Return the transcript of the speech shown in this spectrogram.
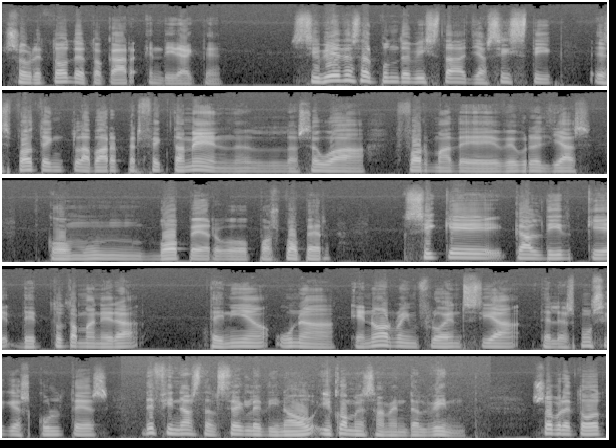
sobretot de tocar en directe. Si bé des del punt de vista jazzístic es pot enclavar perfectament la seva forma de veure el jazz com un bopper o postbopper, sí que cal dir que de tota manera tenia una enorme influència de les músiques cultes de finals del segle XIX i començament del XX, sobretot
